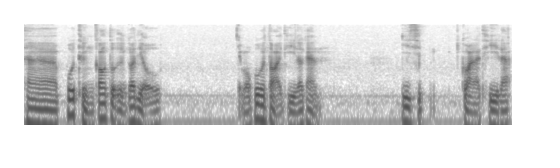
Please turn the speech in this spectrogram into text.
จะพูดถึงกล้องตัวอื่นก็เดี๋ยว เดี๋ยวมาพูดกันต่ออีกทีแล้วกัน 20 กว่านาทีแล้ว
